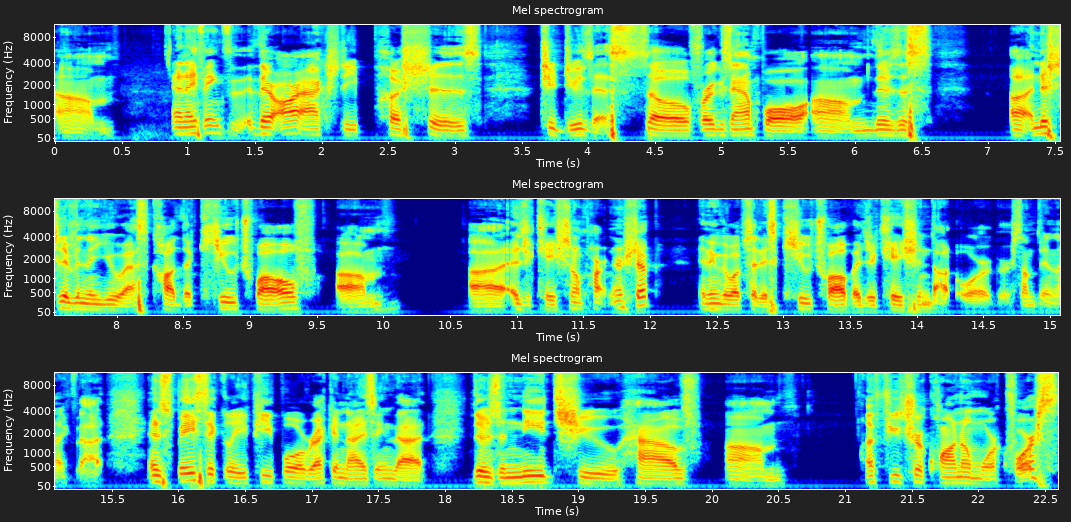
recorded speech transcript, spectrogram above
Um, and I think there are actually pushes to do this. So, for example, um, there's this uh, initiative in the U.S. called the Q12 um, uh, educational partnership. I think the website is q12education.org or something like that. And it's basically people recognizing that there's a need to have um, a future quantum workforce.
